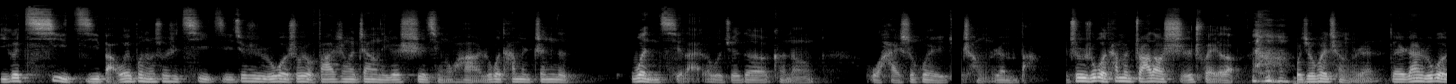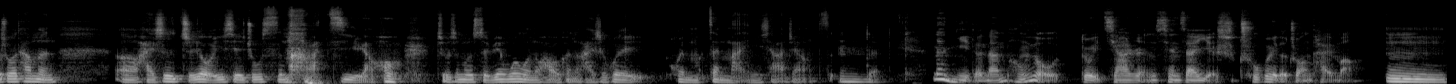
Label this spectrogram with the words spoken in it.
一个契机吧，我也不能说是契机，就是如果说有发生了这样的一个事情的话，如果他们真的问起来了，我觉得可能我还是会承认吧。就是如果他们抓到实锤了，我就会承认。对，但如果说他们呃还是只有一些蛛丝马迹，然后就这么随便问问的话，我可能还是会会再瞒一下这样子。嗯，对。那你的男朋友对家人现在也是出柜的状态吗？嗯，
